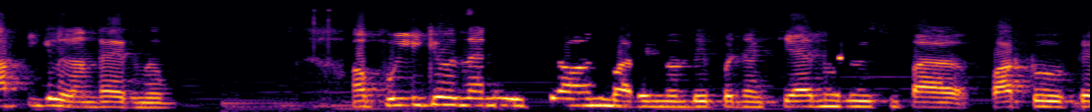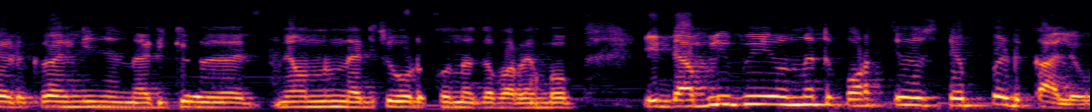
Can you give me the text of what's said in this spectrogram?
ആർട്ടിക്കിൾ കണ്ടായിരുന്നു. ആ പുള്ളിക്ക് തന്നെ ഇഷ്ടമാണെന്ന് പറയുന്നുണ്ട്. ഇപ്പൊ ഞാൻ കിയാനു റിവ്യൂസ് പാർട്ട് ടു ഒക്കെ എടുക്കുകയാണെങ്കിൽ ഞാൻ നടിക്കു ഞാൻ ഒന്ന് നടിച്ചു കൊടുക്കും എന്നൊക്കെ പറയുമ്പോൾ ഈ ഡബ്ല്യു ബി വന്നിട്ട് കുറച്ച് സ്റ്റെപ്പ് എടുക്കാലോ?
